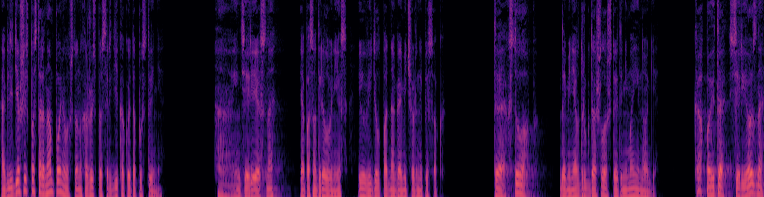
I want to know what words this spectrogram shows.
Оглядевшись по сторонам, понял, что нахожусь посреди какой-то пустыни. «Интересно». Я посмотрел вниз и увидел под ногами черный песок. «Так, стоп». До меня вдруг дошло, что это не мои ноги. «Копыта? Серьезно?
